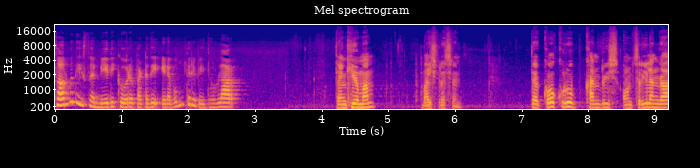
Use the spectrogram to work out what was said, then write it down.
சர்வதேச நீதி கோரப்பட்டது எனவும் தெரிவித்துள்ளார் thank you ma'am vice president the core group countries on Sri Lanka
